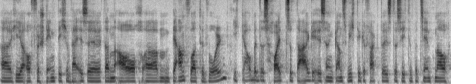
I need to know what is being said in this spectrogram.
äh, hier auf verständliche Weise dann auch ähm, beantwortet wollen. Ich glaube, dass heutzutage es ein ganz wichtiger Faktor ist, dass sich die Patienten auch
